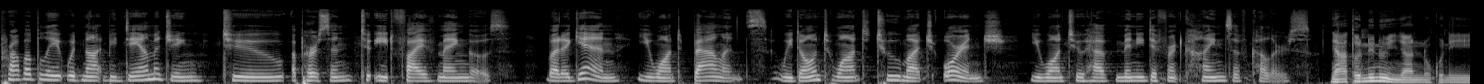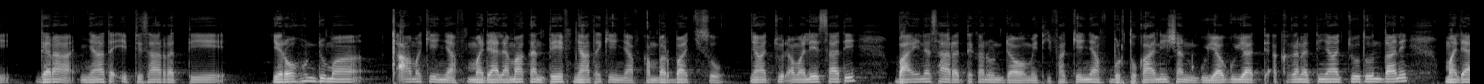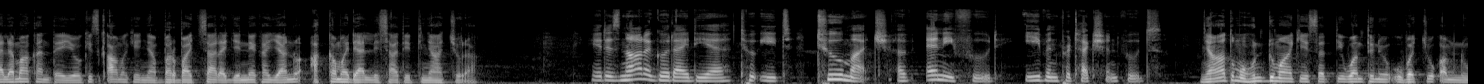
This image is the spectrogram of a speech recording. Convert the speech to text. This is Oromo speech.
Probably it would not be damaging to a person to eat five mangoes. But again, you want balance. We don't want too much orange. You want to have many different kinds of colors. Nyaatonni nuyi nyaannu kun gara nyaata ittisaa irratti yeroo hundumaa qaama keenyaaf madaalamaa kan ta'eef nyaata keenyaaf kan barbaachisu nyaachuudha maleessaati baay'ina isaa irratti kan hundaa'u miti fakkeenyaaf burtukaanii shan guyyaa guyyaatti akka kanatti nyaachuutu hin taane madaalamaa kan ta'e yookiis qaama keenyaaf barbaachisaadha jennee kan yaadnu akka madaalli isaatiitti nyaachuudha. It is not a good idea to eat too much of any food, even protection foods. Nyaatuma hundumaa keessatti wanti nuyi hubachuu qabnu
